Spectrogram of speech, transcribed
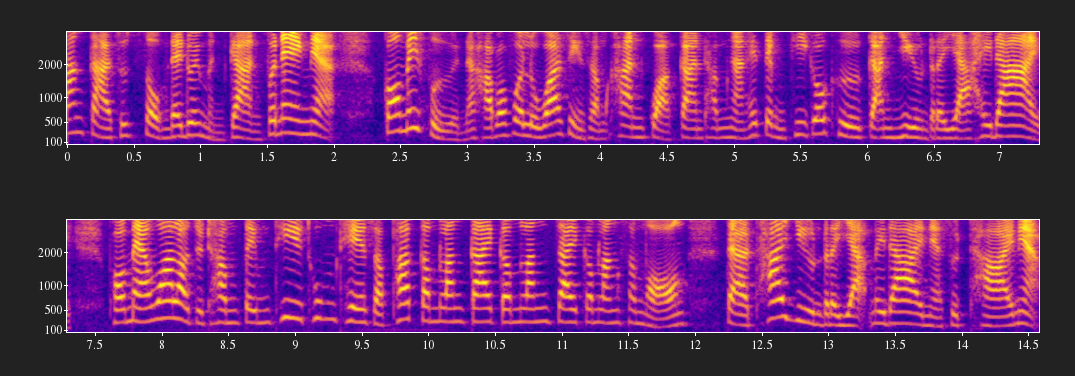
ร่างกายทรุดโทรมได้ด้วยเหมือนกันเฟิร์นเองเนี่ยก็ไม่ฝืนนะคะเพราะเฟิร์นรู้ว่าสิ่งสำคัญกว่าการทำงานให้เต็มที่ก็คือการยืนระยะให้ได้เพราะแม้ว่าเราจะทำเต็มที่ทุ่มเทสภาพกำลังกายกำลังใจกำลังสมอง แต่ถ้ายืนระยะไม่ได้เนี่ยสุดท้ายเนี่ย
